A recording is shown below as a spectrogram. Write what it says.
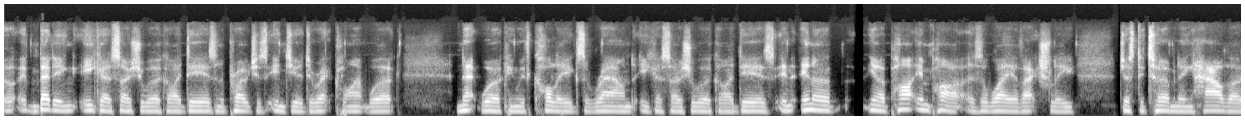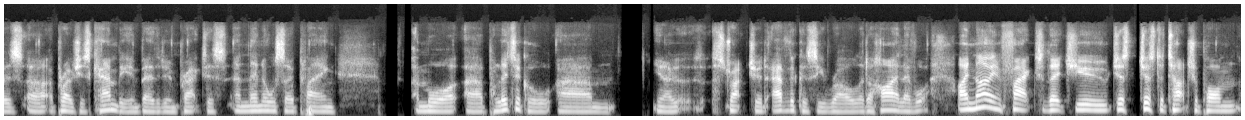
uh, embedding eco-social work ideas and approaches into your direct client work networking with colleagues around eco-social work ideas in in a you know part in part as a way of actually just determining how those uh, approaches can be embedded in practice and then also playing a more uh, political um, you know structured advocacy role at a higher level. I know in fact that you just just to touch upon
